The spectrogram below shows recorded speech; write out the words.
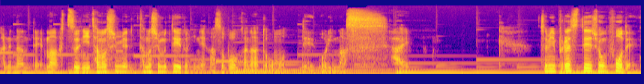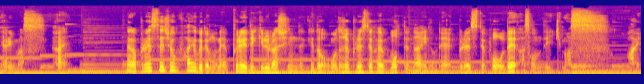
あれなんで、まあ普通に楽しむ、楽しむ程度にね、遊ぼうかなと思っております。はい。ちなみにプレイステーション4でやります。はい。なんかプレイステーション5でもね、プレイできるらしいんだけど、私はプレイステ5持ってないので、プレイステ4で遊んでいきます。はい。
